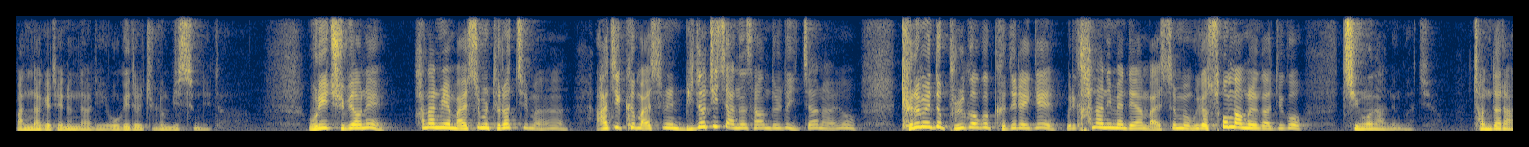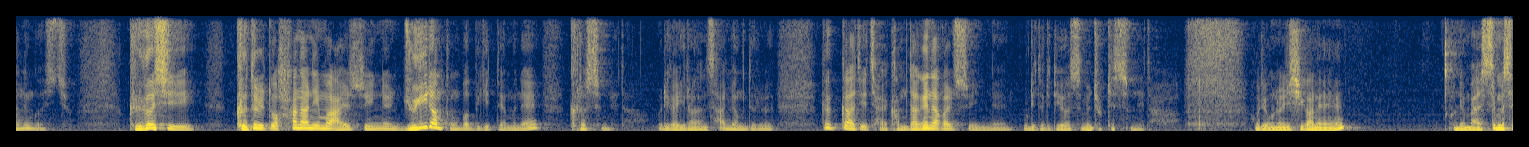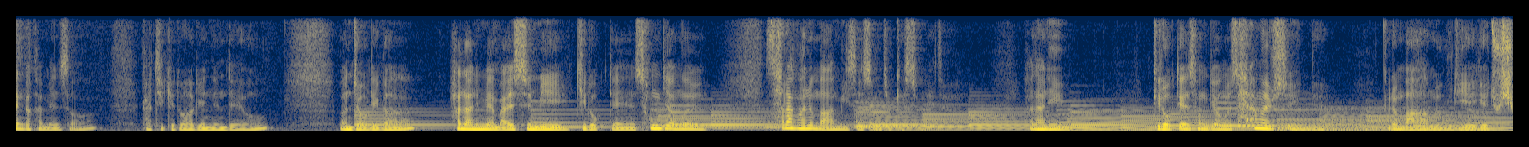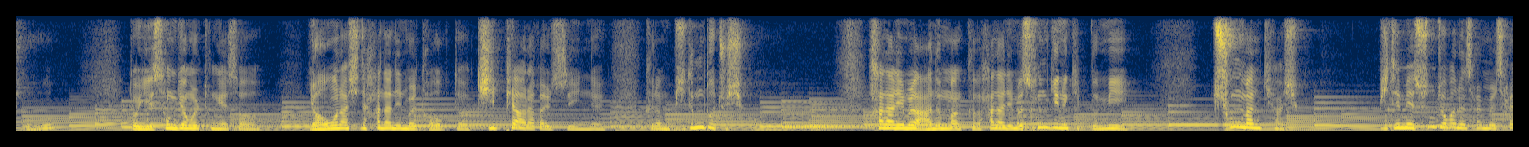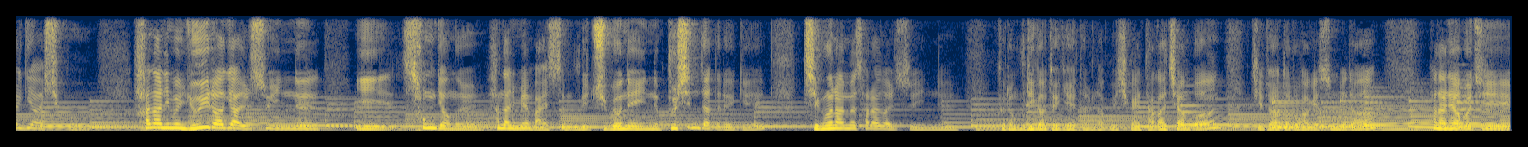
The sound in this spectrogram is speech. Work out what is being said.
만나게 되는 날이 오게 될 줄로 믿습니다. 우리 주변에 하나님의 말씀을 들었지만 아직 그 말씀이 믿어지지 않는 사람들도 있잖아요. 그럼에도 불구하고 그들에게 우리가 하나님에 대한 말씀을 우리가 소망을 가지고 증언하는 거죠. 전달하는 것이죠. 그것이 그들도 하나님을 알 수 있는 유일한 방법이기 때문에 그렇습니다. 우리가 이러한 사명들을 끝까지 잘 감당해 나갈 수 있는 우리들이 되었으면 좋겠습니다. 우리 오늘 이 시간에 우리 말씀을 생각하면서 같이 기도하겠는데요. 먼저 우리가 하나님의 말씀이 기록된 성경을 사랑하는 마음이 있었으면 좋겠습니다. 하나님, 기록된 성경을 사랑할 수 있는 그런 마음을 우리에게 주시고 또 이 성경을 통해서 영원하신 하나님을 더욱더 깊이 알아갈 수 있는 그런 믿음도 주시고 하나님을 아는 만큼 하나님을 섬기는 기쁨이 충만케 하시고 믿음에 순종하는 삶을 살게 하시고 하나님을 유일하게 알 수 있는 이 성경을 하나님의 말씀 우리 주변에 있는 불신자들에게 증언하며 살아갈 수 있는 그런 우리가 되게 해달라고 이 시간에 다 같이 한번 기도하도록 하겠습니다. 하나님 아버지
